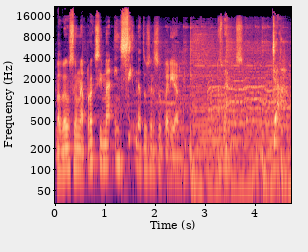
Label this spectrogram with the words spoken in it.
Nos vemos en una próxima. Encienda tu ser superior. Nos vemos. Chao.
